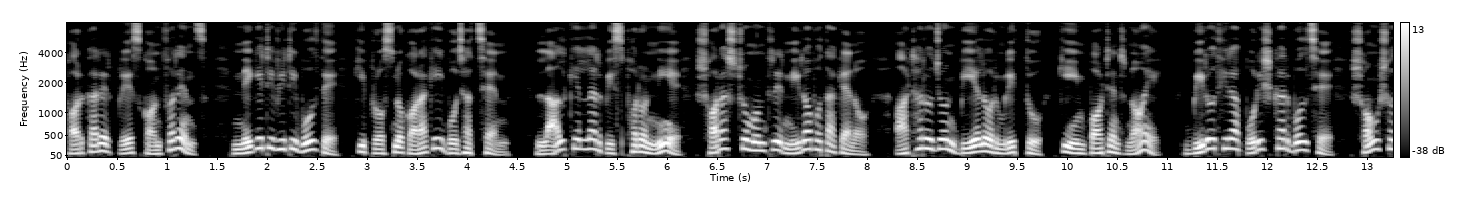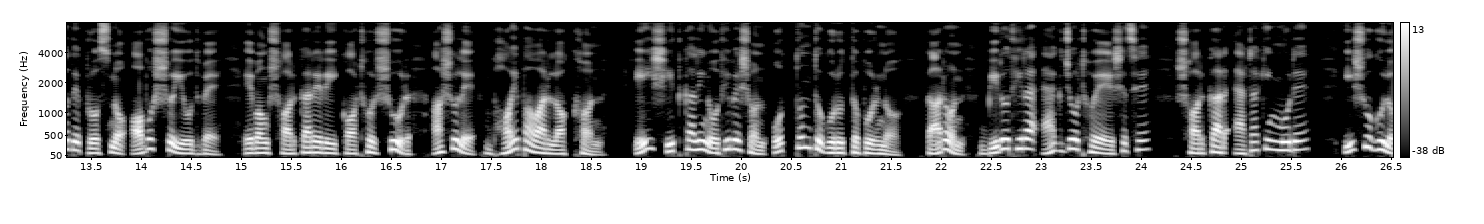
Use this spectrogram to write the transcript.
সরকারের প্রেস কনফারেন্স নেগেটিভিটি বলতে কি প্রশ্ন করাকেই বোঝাচ্ছেন? লালকেল্লার বিস্ফোরণ নিয়ে স্বরাষ্ট্রমন্ত্রীর নীরবতা কেন? আঠারো জন বিএলওর মৃত্যু কি ইম্পর্ট্যান্ট নয়? বিরোধীরা পরিষ্কার বলছে, সংসদে প্রশ্ন অবশ্যই উঠবে এবং সরকারের এই কঠোর সুর আসলে ভয় পাওয়ার লক্ষণ। এই শীতকালীন অধিবেশন অত্যন্ত গুরুত্বপূর্ণ, কারণ বিরোধীরা একজোট হয়ে এসেছে, সরকার অ্যাটাকিং মুডে ইস্যুগুলো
